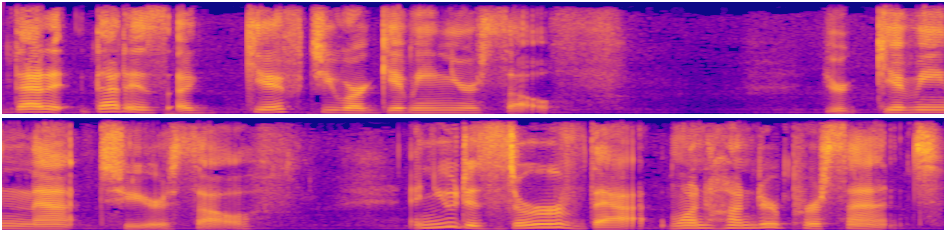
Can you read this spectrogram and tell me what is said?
that that is a gift you are giving yourself. You're giving that to yourself. And you deserve that 100%.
